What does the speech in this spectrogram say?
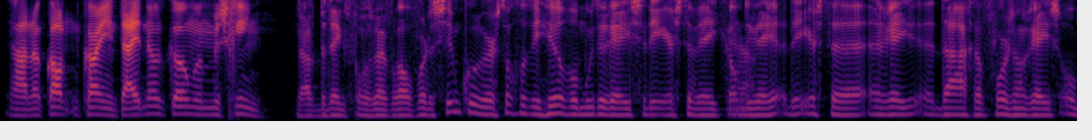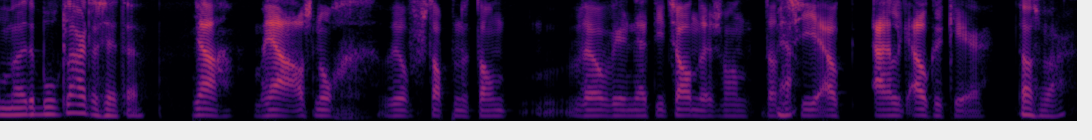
Ja, dan kan, kan je in tijdnood komen, misschien. Nou, dat betekent volgens mij vooral voor de simcoureurs toch dat die heel veel moeten racen de eerste weken, om die de eerste dagen voor zo'n race om eh, de boel klaar te zetten. Ja, maar ja, alsnog wil Verstappen het dan wel weer net iets anders. Want dat Ja. zie je elk, eigenlijk elke keer. Dat is waar.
